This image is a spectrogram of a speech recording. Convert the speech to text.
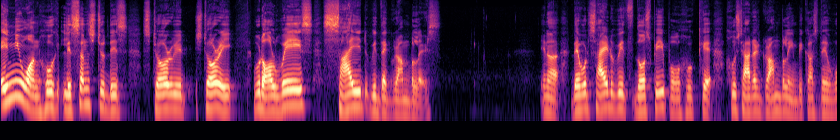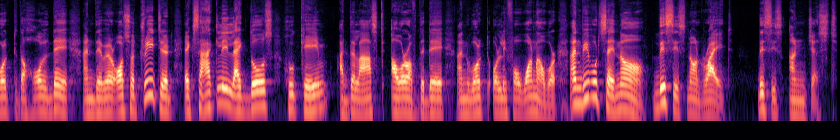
anyone who listens to this story, story would always side with the grumblers. You know, they would side with those people who, who started grumbling because they worked the whole day and they were also treated exactly like those who came at the last hour of the day and worked only for one hour. And we would say, no, this is not right. This is unjust.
